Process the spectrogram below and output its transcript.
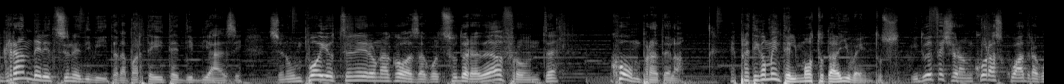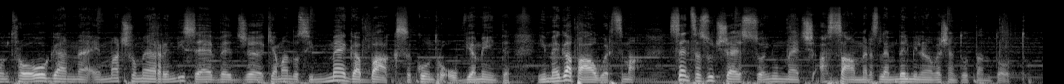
grande lezione di vita da parte di Ted DiBiase. Se non puoi ottenere una cosa col sudore della fronte, compratela. È praticamente il motto della Juventus. I due fecero ancora squadra contro Hogan e Macho Man Randy Savage, chiamandosi Mega Bucks contro ovviamente i Mega Powers, ma senza successo in un match a SummerSlam del 1988.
